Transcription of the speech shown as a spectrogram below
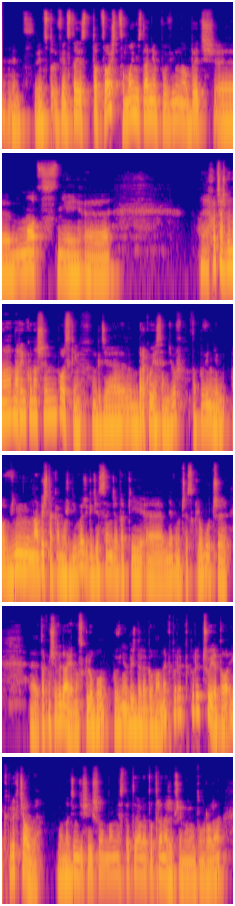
Mhm. Więc, więc, to, więc to jest to coś, co moim zdaniem powinno być e, mocniej e, chociażby na, na rynku naszym polskim, gdzie brakuje sędziów, to powinni, powinna być taka możliwość, gdzie sędzia taki, nie wiem, czy z klubu, czy tak mi się wydaje, no z klubu powinien być delegowany, który, który czuje to i który chciałby. Bo na dzień dzisiejszy, no niestety, ale to trenerzy przejmują tą rolę E,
